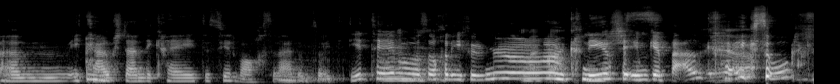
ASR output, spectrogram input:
Ähm, in die Selbstständigkeit, dass sie erwachsen werden und so. Die Themen, die so ein bisschen für ja, Knirschen im Gebälk ja. gesorgt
